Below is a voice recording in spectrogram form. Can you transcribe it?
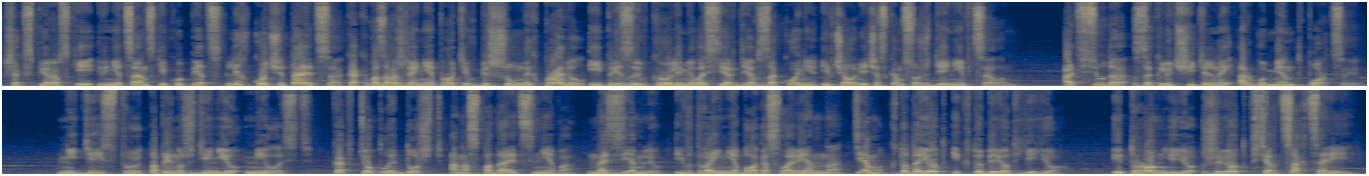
Шекспировский венецианский купец легко читается как возражение против бесшумных правил и призыв к роли милосердия в законе и в человеческом суждении в целом. Отсюда заключительный аргумент порции. Не действует по принуждению милость. Как теплый дождь она спадает с неба на землю и вдвойне благословенна тем, кто дает и кто берет ее. И трон ее живет в сердцах царей –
